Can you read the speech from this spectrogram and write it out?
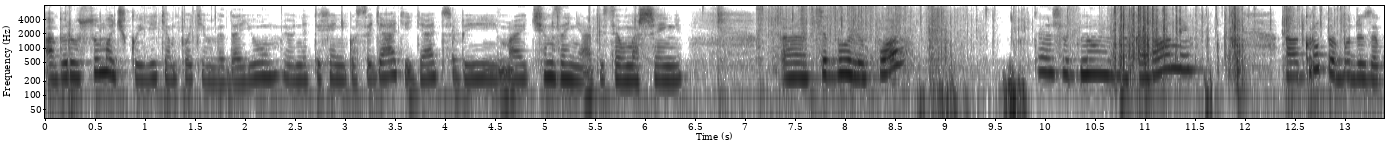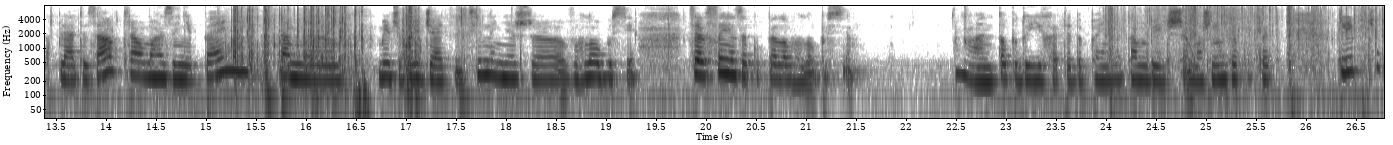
а беру сумочку і дітям потім видаю. І вони тихенько сидять, їдять собі і мають чим зайнятися в машині. Е, Цибулю по теж одну макарони. Крупи буду закупляти завтра в магазині Пенні. Там е, більш бюджетні ціни, ніж е, в глобусі. Це все я закупила в глобусі. То буду їхати до Пенні, там більше можна закупити. Хлібчик,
